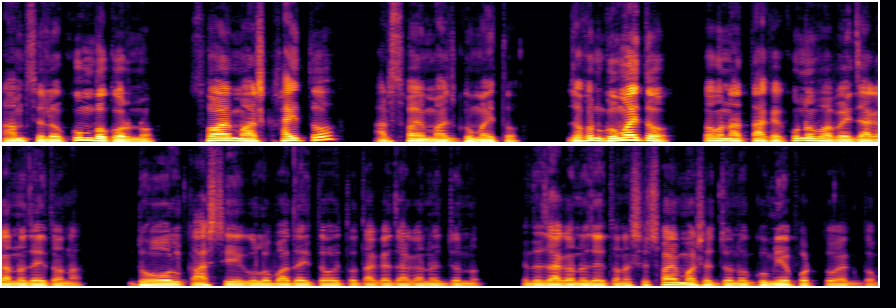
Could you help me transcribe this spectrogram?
নাম ছিল কুম্ভকর্ণ। ছয় মাস খাইতো আর ছয় মাস ঘুমাইতো। যখন ঘুমাইতো তখন আর তাকে কোনোভাবে জাগানো যাইত না। ঢোল, কাশি এগুলো বাজাইতে হইতো তাকে জাগানোর জন্য। কিন্তু জাগানো যাইতো না, সে ছয় মাসের জন্য ঘুমিয়ে পড়তো একদম।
